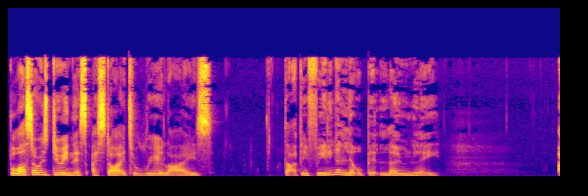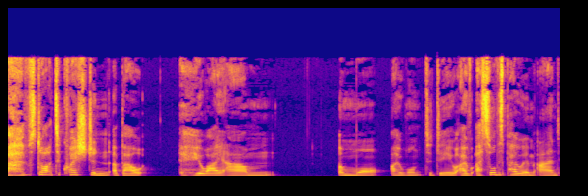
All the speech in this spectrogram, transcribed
But whilst I was doing this, I started to realize that I've been feeling a little bit lonely. I've started to question about who I am and what I want to do. I, I saw this poem and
